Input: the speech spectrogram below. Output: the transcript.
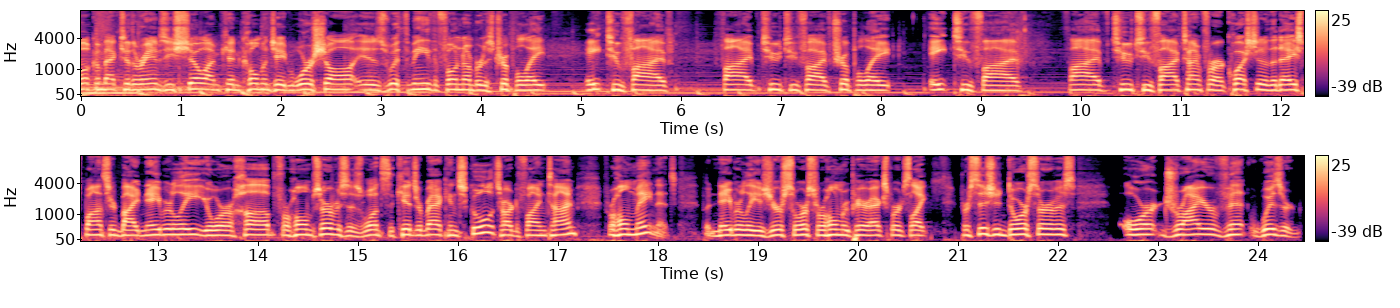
Welcome back to the Ramsey Show. I'm Ken Coleman. Jade Warshaw is with me. The phone number is 888 825 5225. 888 825 5225. Time for our question of the day, sponsored by Neighborly, your hub for home services. Once the kids are back in school, it's hard to find time for home maintenance. But Neighborly is your source for home repair experts like Precision Door Service or Dryer Vent Wizard.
